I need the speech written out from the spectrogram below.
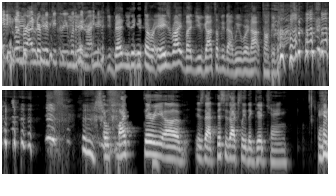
Any number under You- 53 would have been right. You, you- ben, you didn't get the age right, but you got something that we were not talking about. So my theory uh, is that this is actually the good king, and,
